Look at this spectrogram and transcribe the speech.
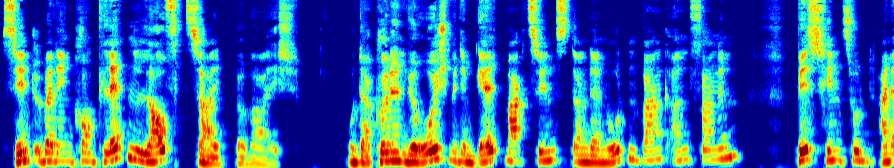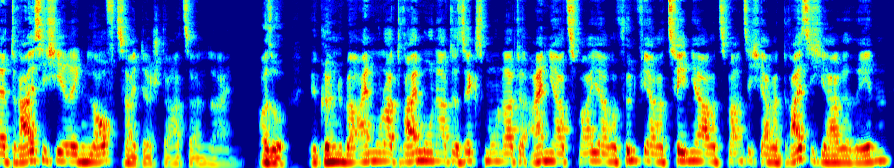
sind über den kompletten Laufzeitbereich und da können wir ruhig mit dem Geldmarktzins dann der Notenbank anfangen, bis hin zu einer 30-jährigen Laufzeit der Staatsanleihen. Also wir können über ein Monat, drei Monate, sechs Monate, ein Jahr, zwei Jahre, fünf Jahre, zehn Jahre, 20 Jahre, 30 Jahre reden.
